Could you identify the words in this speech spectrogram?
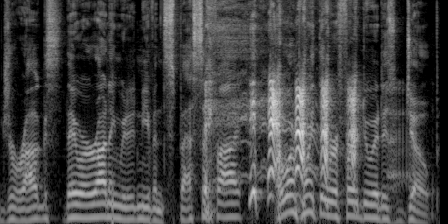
drugs they were running. We didn't even specify. At one point, they referred to it as dope.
